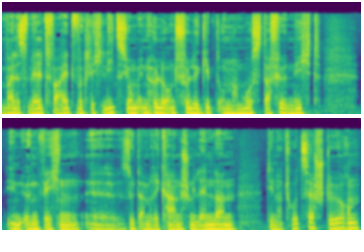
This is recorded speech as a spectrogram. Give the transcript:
weil es weltweit wirklich Lithium in Hülle und Fülle gibt und man muss dafür nicht in irgendwelchen äh, südamerikanischen Ländern die Natur zerstören.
